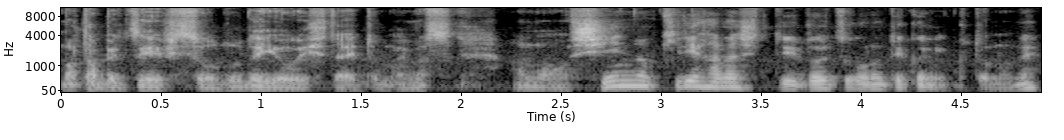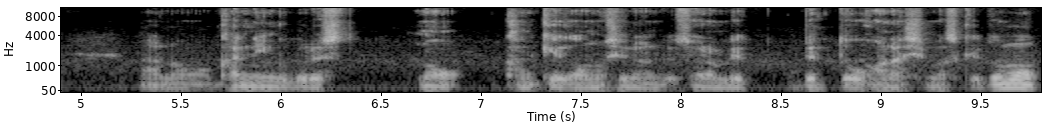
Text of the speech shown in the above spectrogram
また別エピソードで用意したいと思います。あの、死因の切り離しっていうドイツ語のテクニックとのね、あの、カンニングブレスの関係が面白いので、それは別途お話しますけども、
